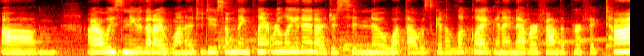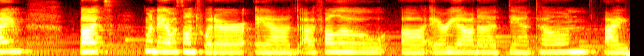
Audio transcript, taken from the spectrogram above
Um, I always knew that I wanted to do something plant related. I just didn't know what that was going to look like, and I never found the perfect time. But one day I was on Twitter and I follow uh, Ariana Dantone. I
